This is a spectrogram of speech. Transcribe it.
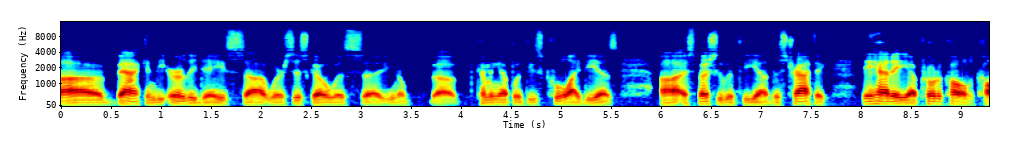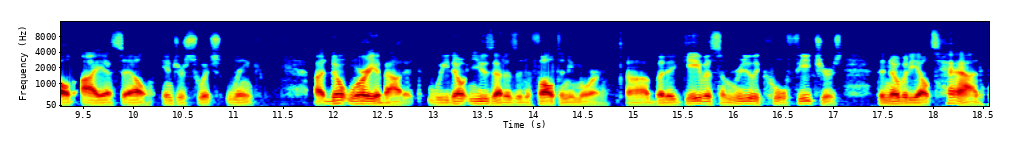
uh, back in the early days uh, where Cisco was, uh, you know, uh, coming up with these cool ideas, uh, especially with the, uh, this traffic. They had a, protocol called ISL, Interswitch Link. Don't worry about it. We don't use that as a default anymore. But it gave us some really cool features that nobody else had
